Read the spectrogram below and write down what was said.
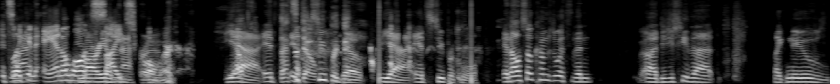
It's like an analog Mario side scroller. Yeah, it's That's it's dope. super dope. Yeah, it's super cool. It also comes with the. Uh, did you see that like new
